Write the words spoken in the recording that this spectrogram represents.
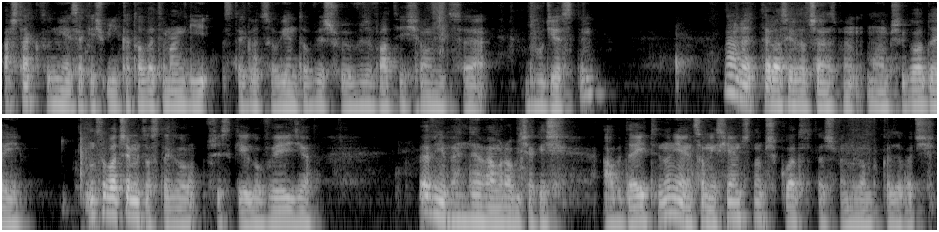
aż tak to nie jest jakieś unikatowe. Te mangi, z tego co wiem, to wyszły w 2020. No ale teraz ja zacząłem moją przygodę i no zobaczymy, co z tego wszystkiego wyjdzie. Pewnie będę Wam robić jakieś update. No nie wiem, co miesięczne na przykład. Też będę Wam pokazywać.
